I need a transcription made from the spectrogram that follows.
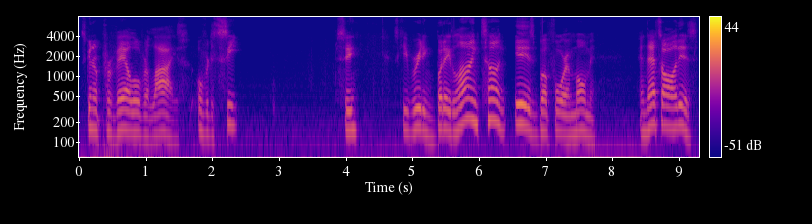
It's going to prevail over lies, over deceit. See? Let's keep reading. But a lying tongue is but for a moment. And that's all it is.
